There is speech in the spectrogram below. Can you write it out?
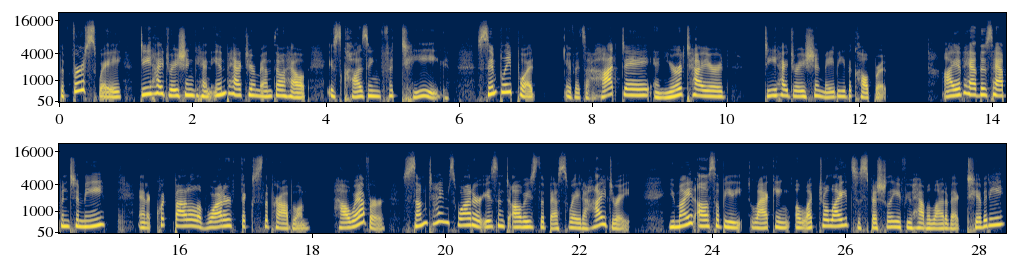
The first way dehydration can impact your mental health is causing fatigue. Simply put, if it's a hot day and you're tired, dehydration may be the culprit. I have had this happen to me, and a quick bottle of water fixed the problem. However, sometimes water isn't always the best way to hydrate. You might also be lacking electrolytes, especially if you have a lot of activity,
